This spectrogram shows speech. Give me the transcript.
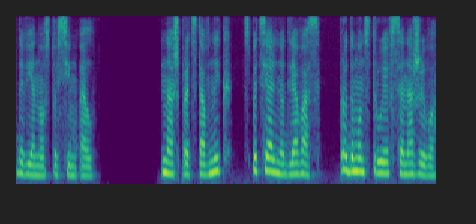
797L. Наш представник, спеціально для вас, продемонструє все наживо.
